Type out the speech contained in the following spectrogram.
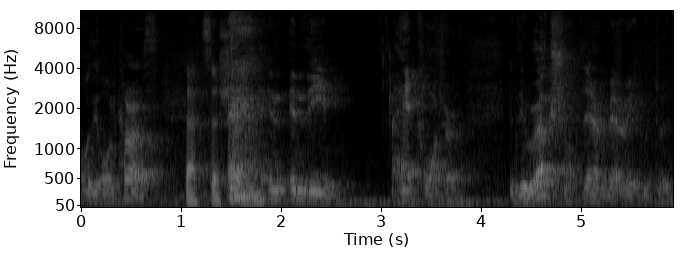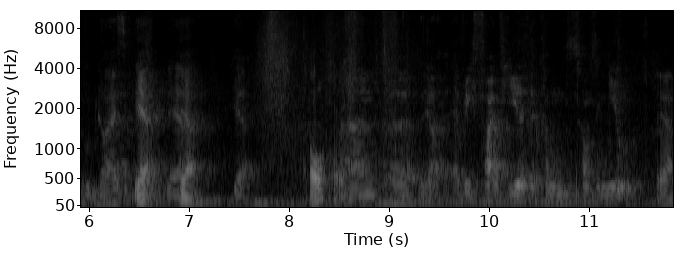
all the old cars. That's a shame. In, in the headquarter, in the workshop, they're very good, good guys. Yeah, yeah, yeah. yeah. Okay. And uh, yeah, every five years there comes something new. Yeah.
